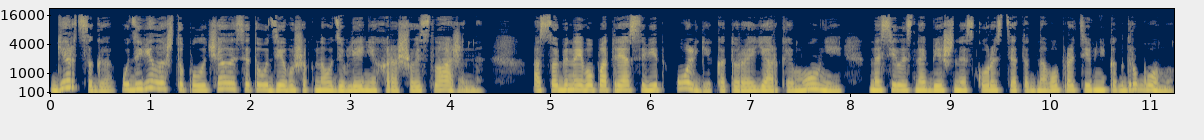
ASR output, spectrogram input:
Герцога удивило, что получалось это у девушек на удивление хорошо и слаженно. Особенно его потряс вид Ольги, которая яркой молнией носилась на бешеной скорости от одного противника к другому.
